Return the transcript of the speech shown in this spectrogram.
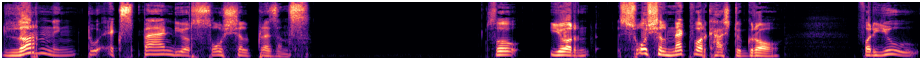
learning to expand your social presence. So your social network has to grow for you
